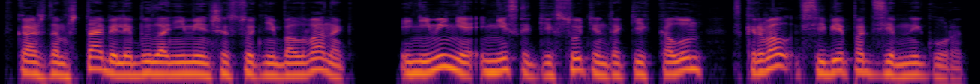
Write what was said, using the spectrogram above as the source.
В каждом штабеле было не меньше сотни болванок, и не менее нескольких сотен таких колонн скрывал в себе подземный город.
